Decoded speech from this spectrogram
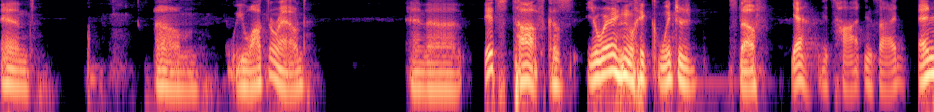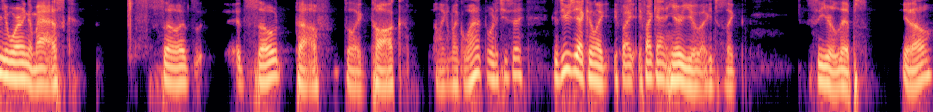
and um we walked around and uh it's tough because you're wearing like winter stuff Yeah, it's hot inside. and you're wearing a mask so it's it's so tough to like talk I'm like, I'm like what what did she say because usually i can like if i if i can't hear you i can just like see your lips you know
